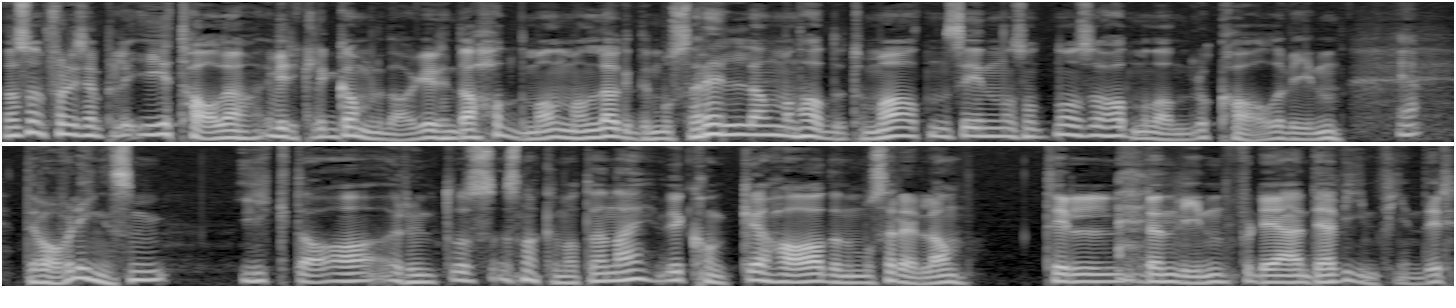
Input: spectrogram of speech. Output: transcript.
altså for eksempel i Italia, i virkelig gamle dager, da hadde man, man lagde mozzarellaen, man hadde tomaten sin og sånt, og så hadde man da den lokale vinen. Ja. Det var vel ingen som gikk da rundt og snakket om at nei, vi kan ikke ha denne mozzarellaen til den vinen, for det er, det er vinfiender.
